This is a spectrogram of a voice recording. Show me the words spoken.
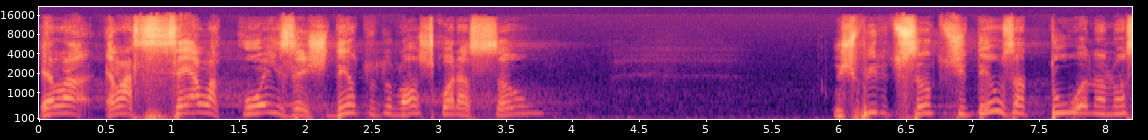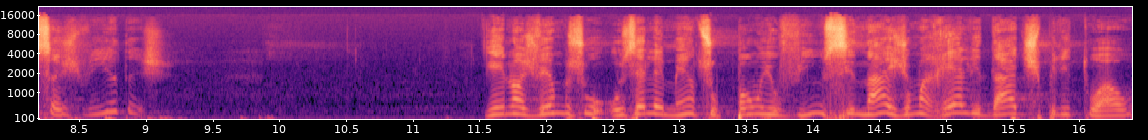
Ela, ela cela coisas dentro do nosso coração o Espírito Santo de Deus atua nas nossas vidas. E aí nós vemos o, os elementos, o pão e o vinho, sinais de uma realidade espiritual.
